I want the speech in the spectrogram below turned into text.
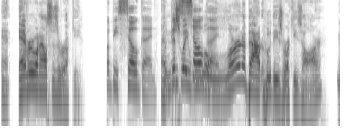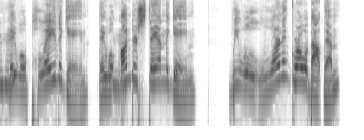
and everyone else is a rookie. Would be so good. And Would this be way, so we will good. learn about who these rookies are. Mhm. They will play the game. They will Mhm. understand the game. We will learn and grow about them.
